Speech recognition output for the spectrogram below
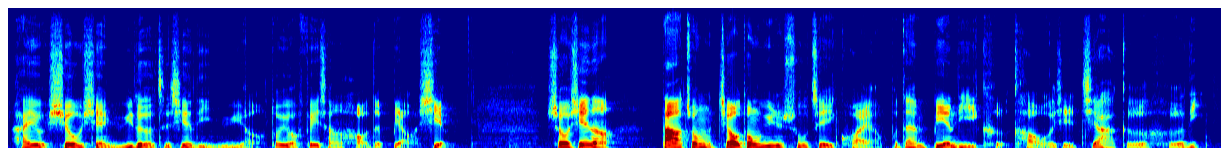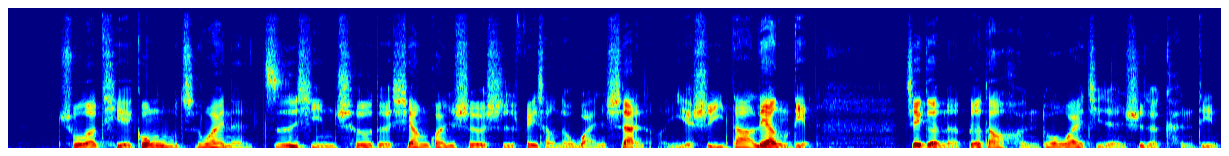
还有休闲娱乐这些领域啊，都有非常好的表现。首先呢，大众交通运输这一块啊，不但便利可靠，而且价格合理。除了铁公路之外呢，自行车的相关设施非常的完善啊，也是一大亮点。这个呢，得到很多外籍人士的肯定。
